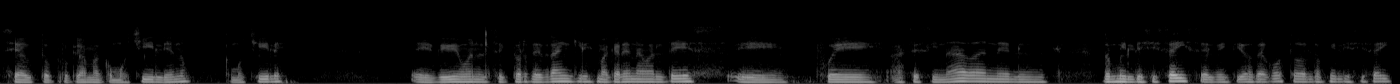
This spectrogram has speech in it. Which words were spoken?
se autoproclama como Chile, ¿no? como Chile. Eh, vivimos en el sector de Tranquil. Macarena Valdés eh, fue asesinada en el 2016, el 22 de agosto del 2016,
